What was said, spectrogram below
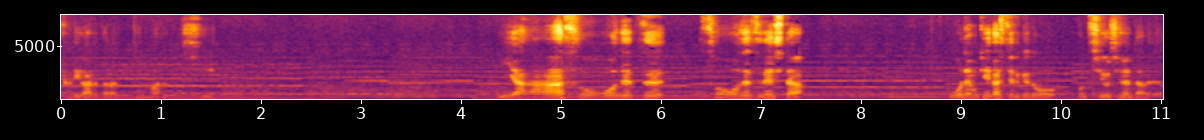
距離があるからっていうのもあるし。いやー、壮絶、壮絶でした。俺も怪我してるけど、この治療しないとダメだよ。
